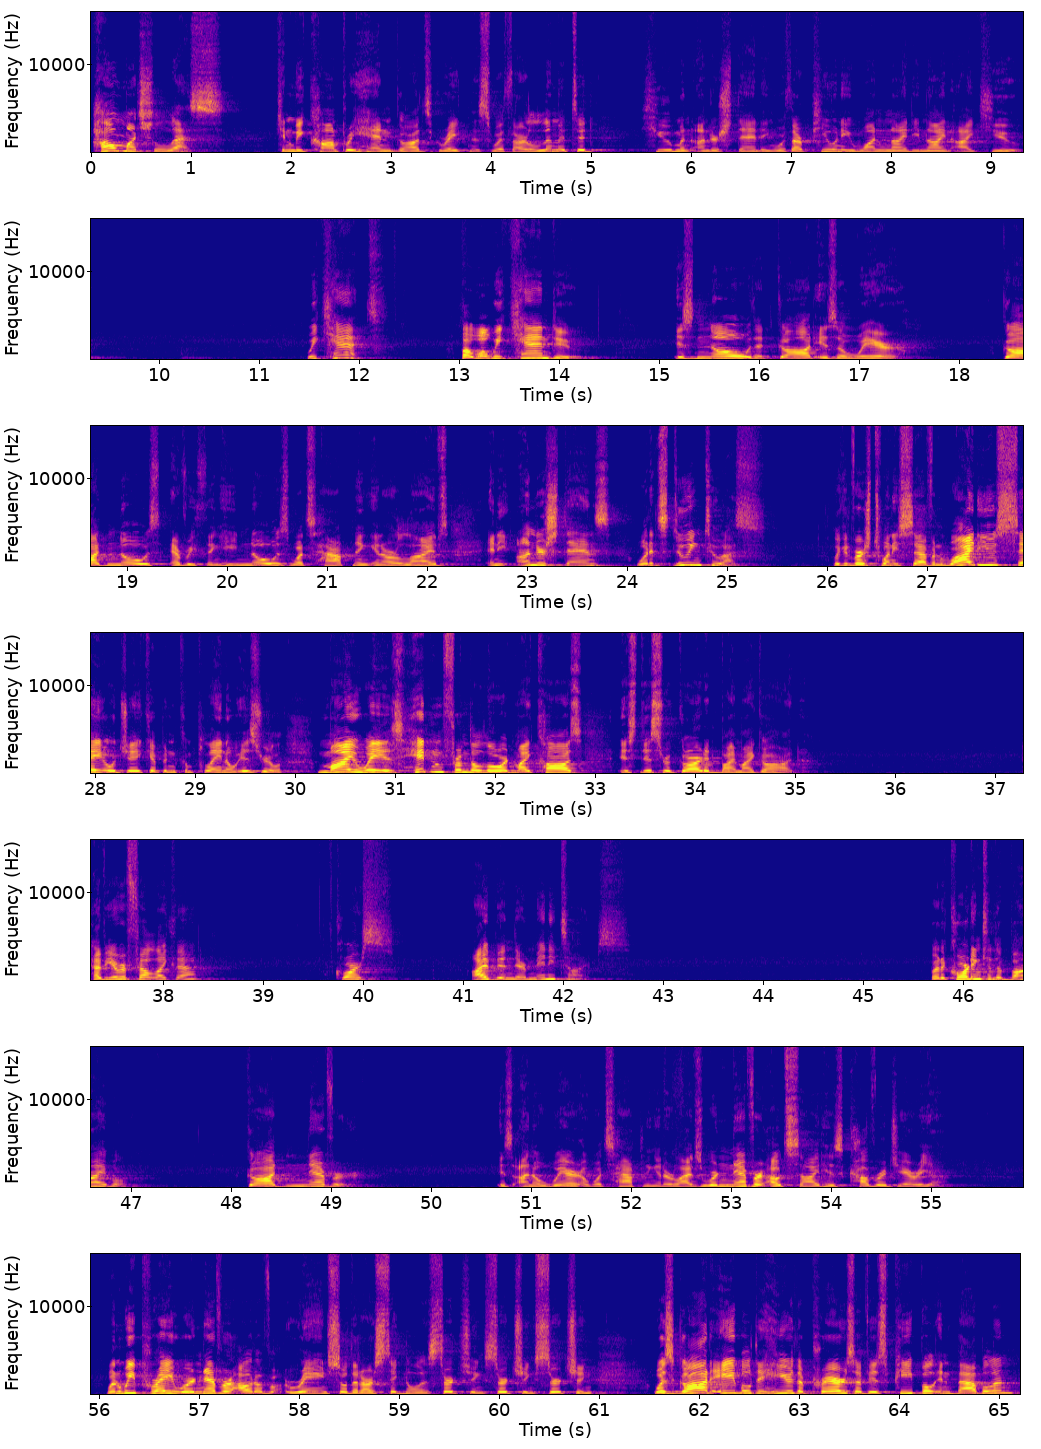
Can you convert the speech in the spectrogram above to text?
how much less can we comprehend God's greatness with our limited human understanding, with our puny 199 IQ? We can't. But what we can do is know that God is aware. God knows everything. He knows what's happening in our lives, and He understands what it's doing to us. Look at verse 27. Why do you say, O Jacob, and complain, O Israel? My way is hidden from the Lord, my cause is disregarded by my God. Have you ever felt like that? Of course. I've been there many times. But according to the Bible, God never is unaware of what's happening in our lives. We're never outside His coverage area. When we pray, we're never out of range so that our signal is searching, searching, searching. Was God able to hear the prayers of his people in Babylon?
